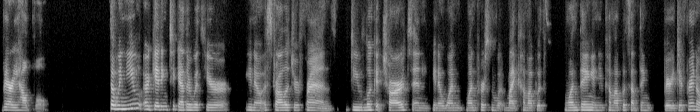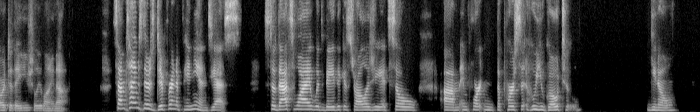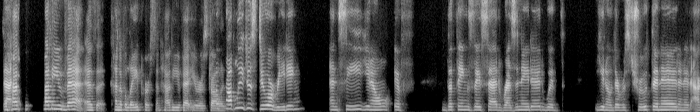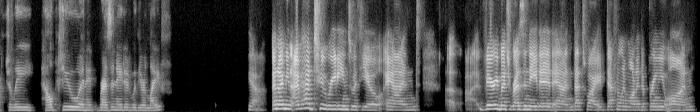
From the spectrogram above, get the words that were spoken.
very helpful. So when you are getting together with your, you know, astrologer friends, do you look at charts and, you know, one one person might come up with one thing and you come up with something very different or do they usually line up? Sometimes there's different opinions, yes. So that's why with Vedic astrology, it's so um, important the person who you go to. You know, that how, how do you vet as a kind of a layperson? How do you vet your astrology? Probably just do a reading and see, you know, if the things they said resonated with you know there was truth in it and it actually helped you and it resonated with your life yeah and i mean i've had two readings with you and uh, very much resonated and that's why i definitely wanted to bring you on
